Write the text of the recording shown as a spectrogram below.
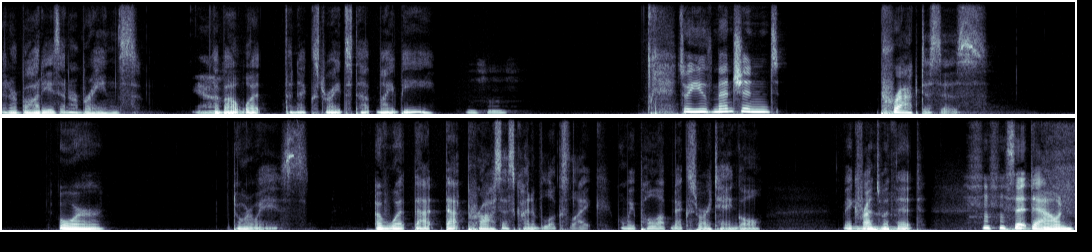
and our bodies and our brains yeah. about what the next right step might be. Mm-hmm. So you've mentioned practices or doorways of what that that process kind of looks like when we pull up next to our tangle, make friends with it, sit down,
